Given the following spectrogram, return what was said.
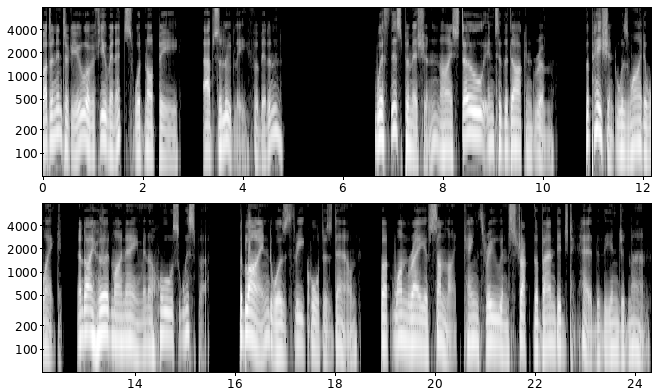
but an interview of a few minutes would not be absolutely forbidden. With this permission, I stole into the darkened room. The patient was wide awake, and I heard my name in a hoarse whisper. The blind was three quarters down, but one ray of sunlight came through and struck the bandaged head of the injured man.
